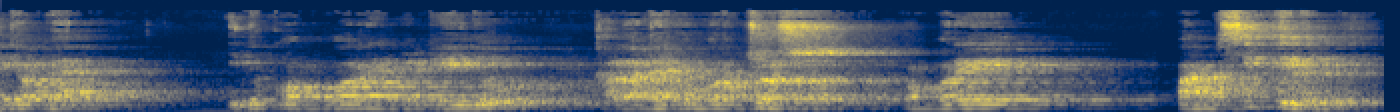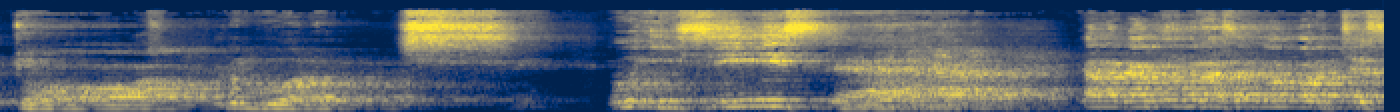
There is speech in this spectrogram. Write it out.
dicoba. Itu kompor yang gede itu Kalau ada kompor jos Kompornya pangsitil Jos Lungguan Oh ISIS. Ya. Kalau kamu merasa kompor jos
